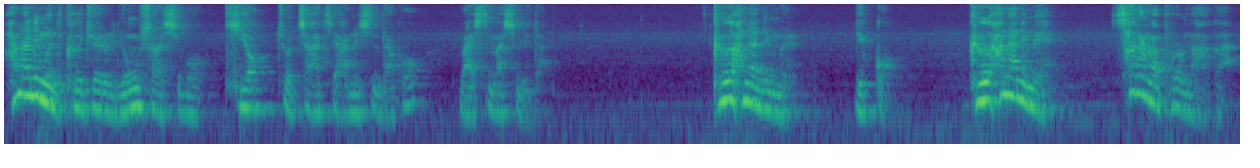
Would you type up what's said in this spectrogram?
하나님은 그 죄를 용서하시고 기억조차 하지 않으신다고 말씀하십니다. 그 하나님을 믿고 그 하나님의 사랑 앞으로 나아가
